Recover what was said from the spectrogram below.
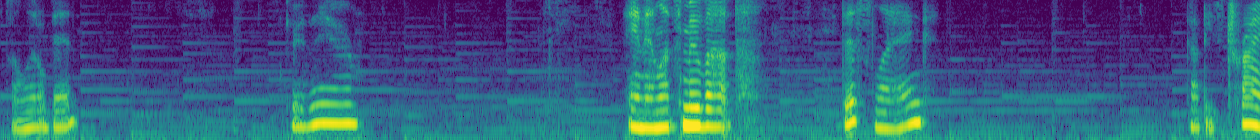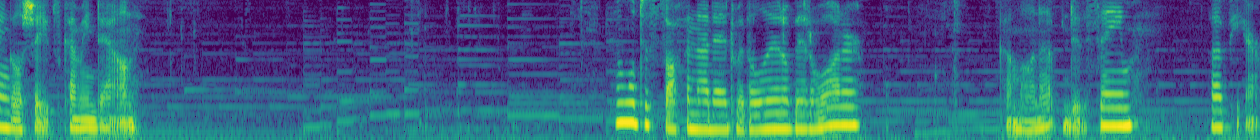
It's a little bit through there. And then let's move up this leg got these triangle shapes coming down. And we'll just soften that edge with a little bit of water. Come on up and do the same up here.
